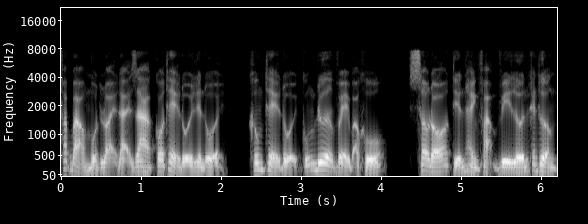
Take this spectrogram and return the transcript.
pháp bảo một loại đại gia có thể đổi liền đổi, không thể đổi cũng đưa về bảo khố, sau đó tiến hành phạm vi lớn khen thưởng.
